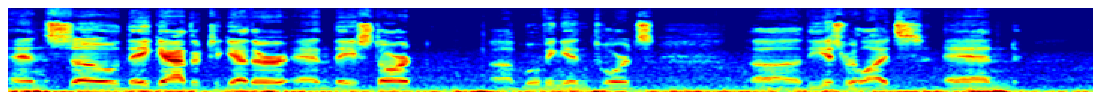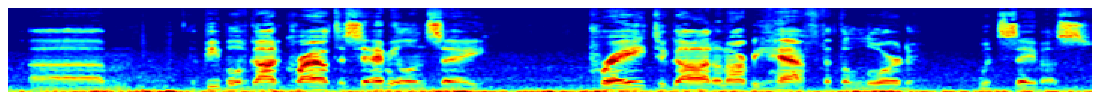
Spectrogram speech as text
And so they gather together and they start uh, moving in towards uh, the Israelites, and um, the people of God cry out to Samuel and say, Pray to God on our behalf that the Lord would save us.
